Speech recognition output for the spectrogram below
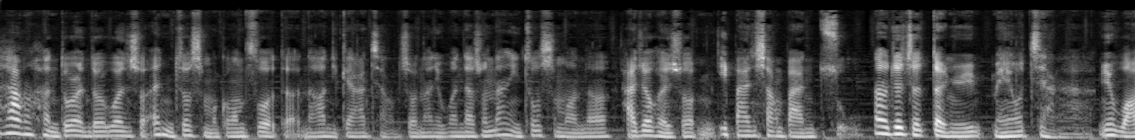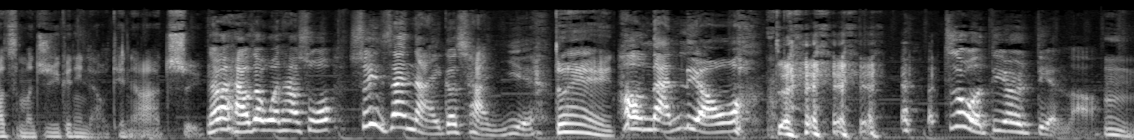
像很多人都会问说，哎，你做什么工作的？然后你跟他讲之后，那你问他说，那你做什么呢？他就会说，嗯一般上班族。那我就觉得等于没有讲啊，因为我要怎么继续跟你聊天聊下去？然后还要再问他说，所以你在哪一个产业？对好难聊哦。对，这是我第二点啦，嗯。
